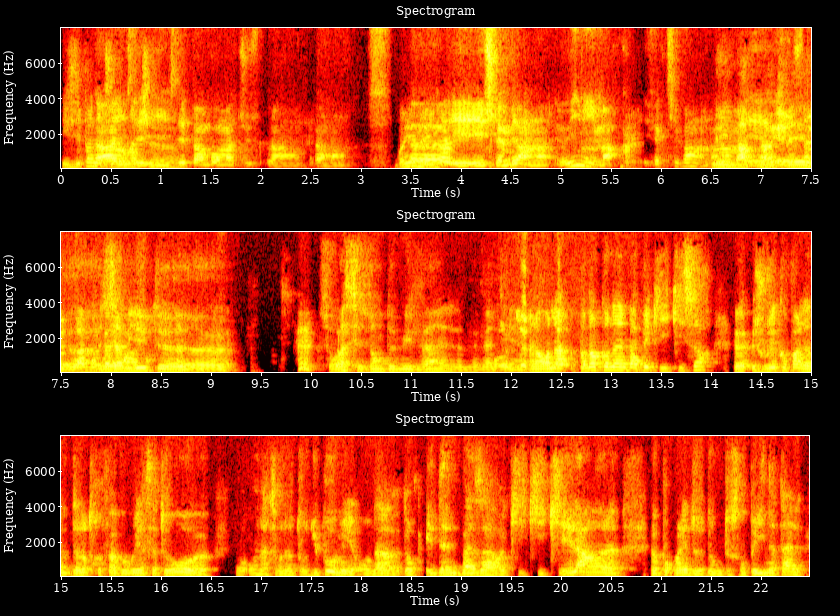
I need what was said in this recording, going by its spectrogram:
Il faisait pas un excellent il match. Il faisait pas un bon match jusque-là, hein, clairement. Oui, euh, et, et, je l'aime bien. Hein. Oui, mais il marque, effectivement. Non, mais il marque malgré euh, 5 minutes. Euh, sur la saison 2020-2021. Alors, on a, pendant qu'on a Mbappé qui, qui sort, euh, je voulais qu'on parle d'un autre favori à cet euro. Euh, on a tourné autour du pot, mais on a donc Eden Bazar qui, qui, qui est là hein, pour parler de, donc, de son pays natal,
